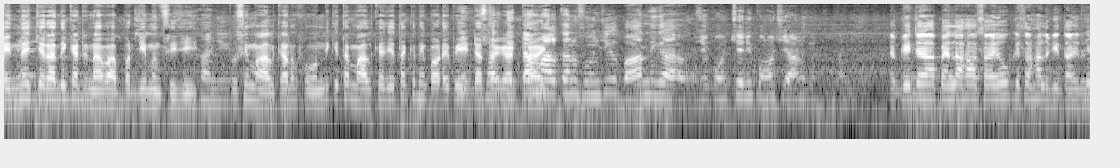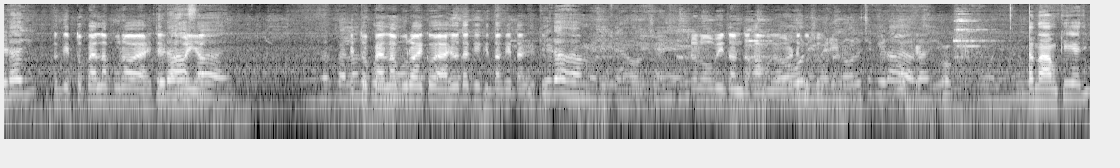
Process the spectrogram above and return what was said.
ਇੰਨੇ ਚਿਰਾਂ ਦੀ ਘਟਨਾ ਵਾਪਰ ਗਈ ਮੁੰਸੀ ਜੀ। ਹਾਂਜੀ। ਤੁਸੀਂ ਮਾਲਕਾਂ ਨੂੰ ਫੋਨ ਨਹੀਂ ਕੀਤਾ ਮਾਲਕ ਅਜੇ ਤੱਕ ਨਹੀਂ ਬੌੜੇ ਏਡਾ ਸਰ, ਤਗੜਾ ਕੀਤਾ ਟਰਾਈ ਮਾਲਕਾਂ ਨੂੰ ਫੋਨ ਜੀ ਉਹ ਬਾਹਰ ਨਹੀਂ ਗਿਆ ਜੇ ਪਹੁੰਚੇ ਨਹੀਂ ਪਹੁੰਚ ਜਾਣਗੇ। ਅੱਗੇ ਜਿਹੜਾ ਪਹਿਲਾ ਹਾਦਸਾ ਹੈ ਉਹ ਕਿਸਾਂ ਹੱਲ ਕੀਤਾ ਸੀ? ਕਿਹੜਾ ਜੀ? ਅੱਗੇ ਤੋਂ ਪਹਿਲਾਂ ਪੂਰਾ ਹੋਇਆ ਸੀ ਤੇ ਕਿਹੜਾ ਭਈਆ? ਇਹ ਪਹਿਲਾਂ ਤੋਂ ਪਹਿਲਾਂ ਪੂਰਾ ਇੱਕ ਹੋਇਆ ਸੀ ਉਹਦਾ ਕੀ ਕੀਤਾ ਕੀਤਾ ਕੀਤਾ ਕਿਹੜਾ ਹੋਇਆ ਮੇਰੀ ਨੌਲੇਜ ਹੈ। ਚਲੋ ਉਹ ਵੀ ਤੁਹਾਨੂੰ ਦਿਖਾਵਾਂਗੇ ਉਹ ਨਹੀਂ ਮੇਰੀ ਕਿਹੜਾ ਹੋਇਆ ਜੀ? ਉਹ ਨਹੀਂ ਮੈਨੂੰ ਦਾ ਨਾਮ ਕੀ ਹੈ ਜੀ?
